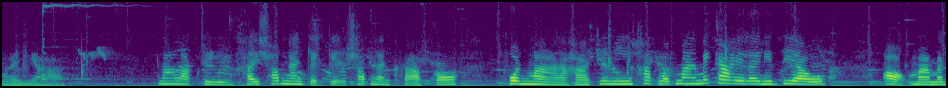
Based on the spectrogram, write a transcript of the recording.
อะไรอย่างเงี้ยค่ะน่ารักดีใครชอบงานเก๋ๆชอบงานคราฟก็ควรมานะคะ ที่นี้ขับรถมาไม่ไกลเลยนิดเดียว ออกมามัน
